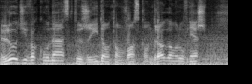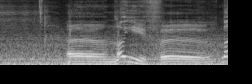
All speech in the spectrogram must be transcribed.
ludzi wokół nas, którzy idą tą wąską drogą również. E, No i, w, no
